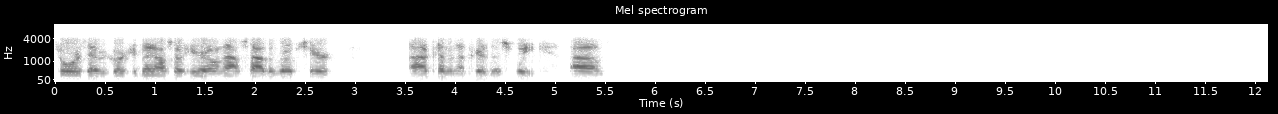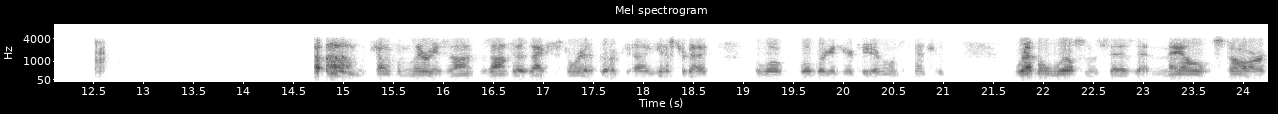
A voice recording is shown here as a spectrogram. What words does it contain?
stores that, of course, you may also hear on outside the ropes here uh, coming up here this week. Um, coming from Larry Csonka is actually a story that broke uh, yesterday. We'll we'll bring it here to everyone's attention. Rebel Wilson says that male star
